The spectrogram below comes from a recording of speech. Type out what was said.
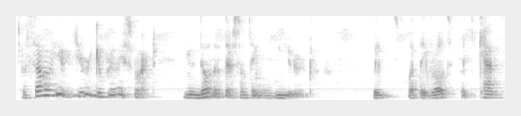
Because some of you, you're, you're really smart. You know that there's something weird with what they wrote, but you can't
